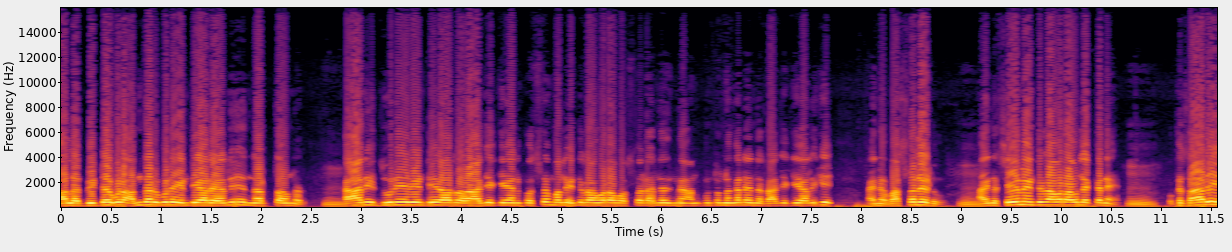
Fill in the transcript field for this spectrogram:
వాళ్ళ బిడ్డ కూడా అందరు కూడా ఎన్టీఆర్ అని నడుపుతా ఉన్నారు. కానీ జూనియర్ ఎన్టీఆర్ రాజకీయానికి వస్తే మళ్ళీ ఎన్టీ రామారావు వస్తాడు అనేది మేము అనుకుంటున్నాం కానీ ఆయన రాజకీయాలకి ఆయన వస్తలేడు. ఆయన సేమ్ ఎన్టీ రామారావు లెక్కనే. ఒకసారి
